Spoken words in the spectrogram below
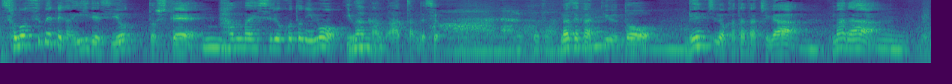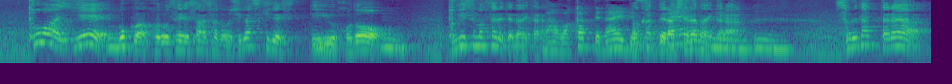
その全てがいいですよとして販売することにも違和感があったんですよ、なるほど、なぜかっていうと、現地の方たちがまだ、とはいえ、僕はこの生産者の牛が好きですっていうほど、研ぎ澄まされてないから、まあ、分かってないです、ね、分かってらっしゃらないから、それだったら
